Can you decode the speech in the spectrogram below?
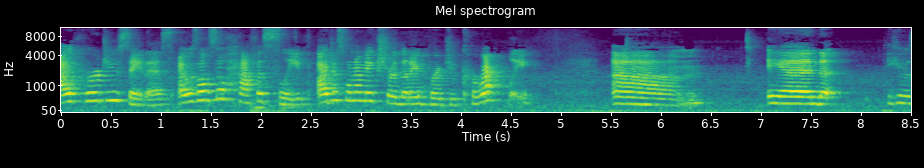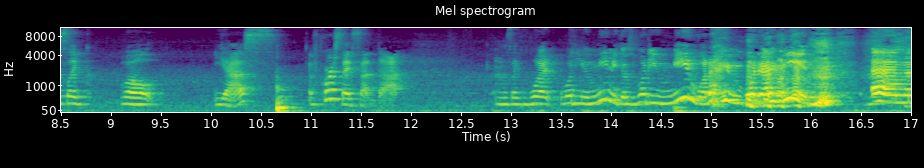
I heard you say this. I was also half asleep. I just want to make sure that I heard you correctly. Um, and he was like, well, yes, of course I said that. I was like, "What? What do you mean?" He goes, "What do you mean? What I what do I mean?" and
